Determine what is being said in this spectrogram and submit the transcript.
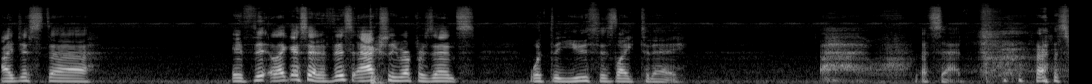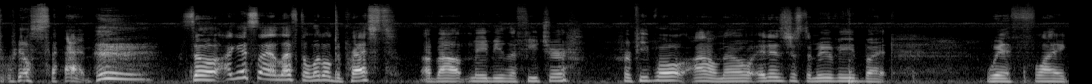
I just, uh, if this, like I said, if this actually represents what the youth is like today, that's sad. that is real sad. So I guess I left a little depressed about maybe the future for people. I don't know. It is just a movie, but with like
